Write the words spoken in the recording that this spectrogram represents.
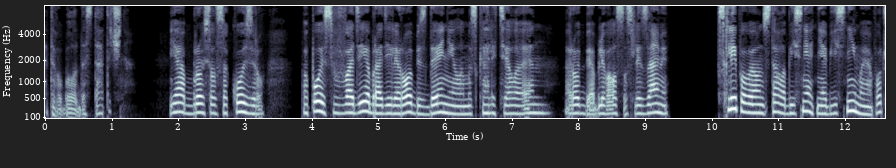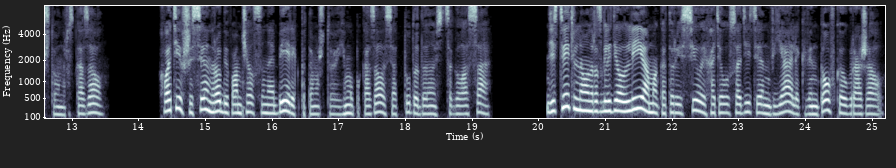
Этого было достаточно. Я бросился к озеру. По пояс в воде бродили Робби Схлипывая, он стал объяснять необъяснимое, вот что он рассказал. Хвативший сен, Робби помчался на берег, потому что ему показалось, оттуда доносятся голоса. Действительно, он разглядел Лиама, который силой хотел усадить Энн в ялик, винтовкой угрожал.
